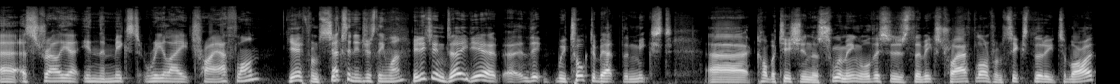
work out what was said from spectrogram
uh, Australia in the mixed relay triathlon. Yeah, from six. That's an interesting one. It is indeed. Yeah, uh, the, we talked about the mixed uh, competition, the swimming. Well, this is the mixed triathlon from six thirty tomorrow.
